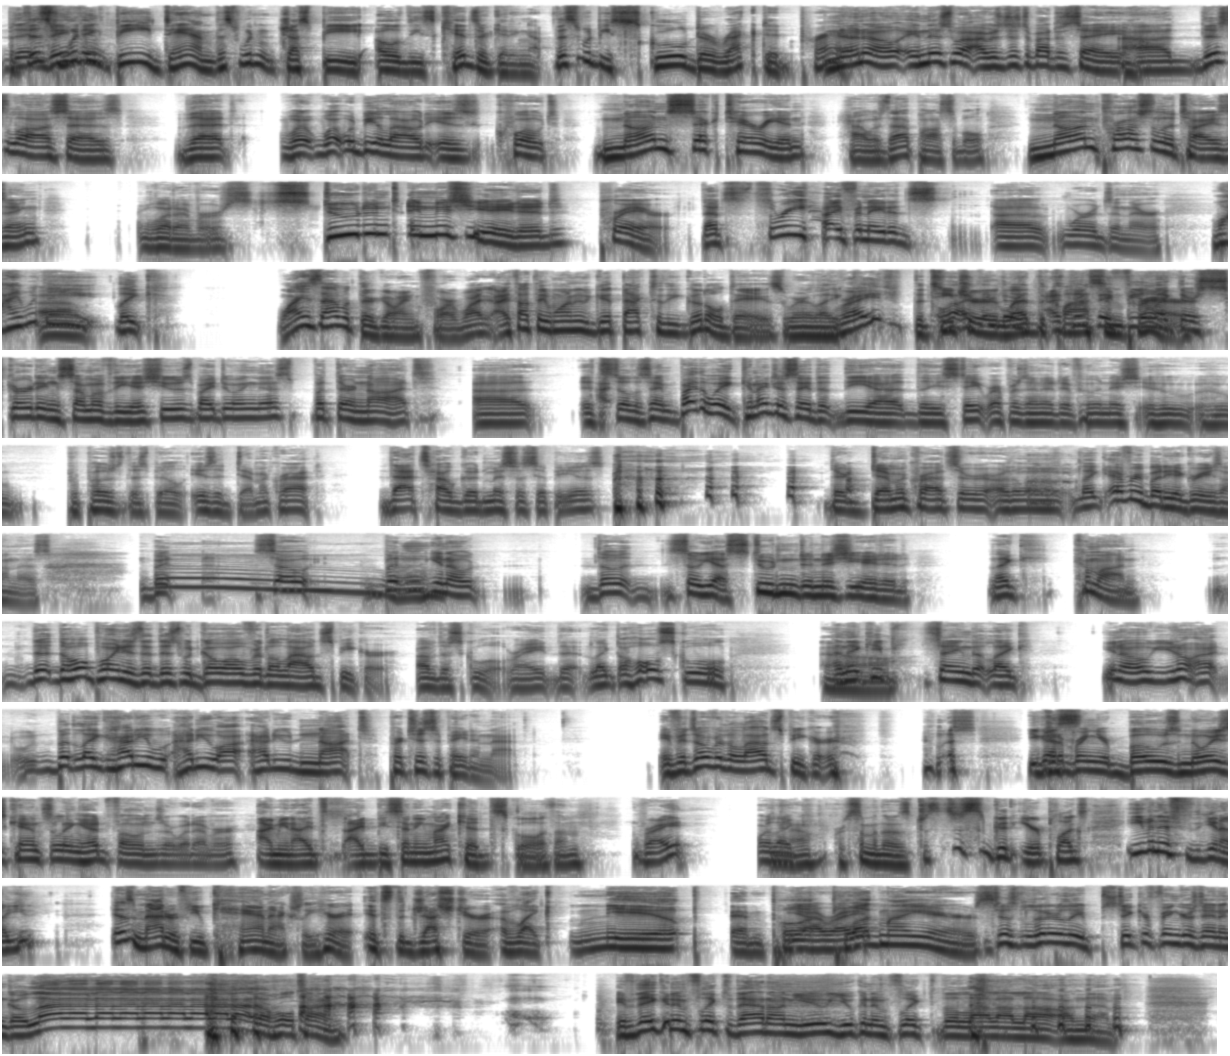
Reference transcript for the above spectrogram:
they- this wouldn't think- be Dan. This wouldn't just be oh these kids are getting up. This would be school directed prayer. No, no. In this one, I was just about to say, Oh. uh, this law says that what what would be allowed is quote non-sectarian. How is that possible? Non-proselytizing, whatever. Student initiated prayer. That's three hyphenated uh, words in there. Why would they like? Why is that what they're going for? Why I thought they wanted to get back to the good old days where like right? the teacher they're- led the class I in think they feel prayer. like they're skirting some of the issues by doing this, but they're not. Uh, it's I- still the same. By the way, can I just say that the uh, the state representative who initi- who who proposed this bill is a Democrat? That's how good Mississippi is. Their Democrats are are the ones. Like everybody agrees on this, but so- but you know, though. So yes, student initiated. Like, come on. the The whole point is that this would go over the loudspeaker. of the school, right? The, like the whole school, and they keep Oh. saying that like, you know, you don't. uh, But like, how do you how do you uh, how do you not participate in that? If it's over the loudspeaker, unless you, You got to bring your Bose noise canceling headphones or whatever, I mean, I'd I'd be sending my kid to school with them, right? Or you like, know, or some of those just just some good earplugs. Even if you know you, it doesn't matter if you can actually hear it. It's the gesture of like nope and pull Yeah, right? plug my ears. just literally stick your fingers in and go la la la la la la la la la the whole time. if they can inflict that on you, you can inflict the la la la on them.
